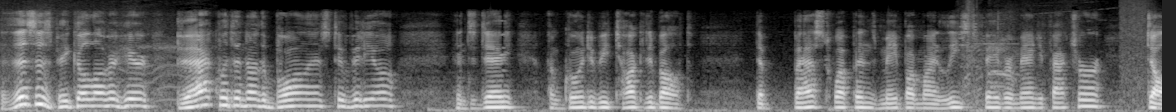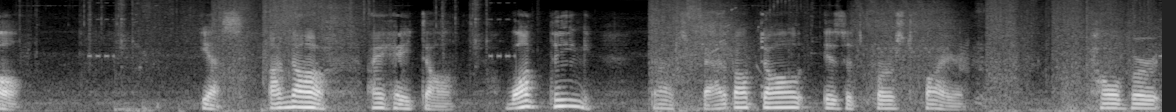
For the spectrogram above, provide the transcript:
this is Pika Lover here, back with another Borderlands 2 video, and today I'm going to be talking about the best weapons made by my least favorite manufacturer, Dahl. Yes, I'm not, I hate Dahl. One thing that's bad about Dahl is its burst fire. However,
